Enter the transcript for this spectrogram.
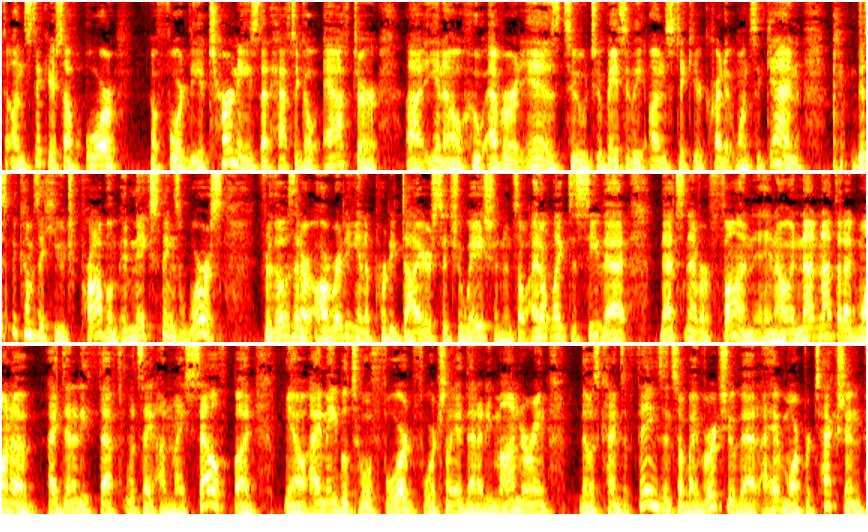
to unstick yourself, or afford the attorneys that have to go after uh, you know whoever it is to to basically unstick your credit once again this becomes a huge problem. It makes things worse for those that are already in a pretty dire situation. And so I don't like to see that. That's never fun, you know, and not, not that I'd want to identity theft, let's say on myself, but, you know, I'm able to afford, fortunately, identity monitoring, those kinds of things. And so by virtue of that, I have more protection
